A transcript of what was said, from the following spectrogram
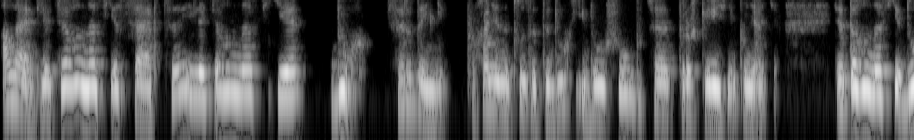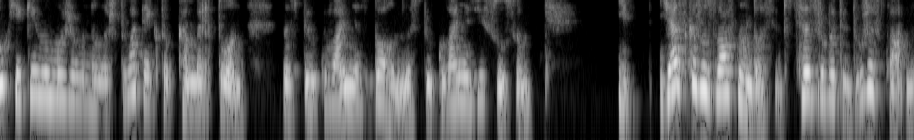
Але для цього в нас є серце, і для цього в нас є дух всередині. Прохання не плутати дух і душу, бо це трошки різні поняття. Для того в нас є дух, який ми можемо налаштувати, як то камертон, на спілкування з Богом, на спілкування з Ісусом. І я скажу з власного досвіду, це зробити дуже складно.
